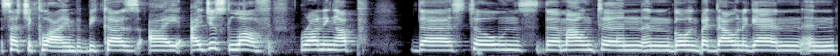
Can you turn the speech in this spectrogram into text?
such a climb because I I just love running up the stones, the mountain, and going back down again and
